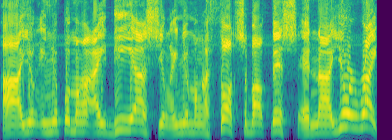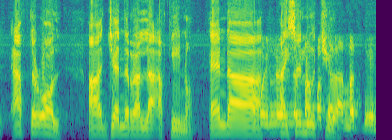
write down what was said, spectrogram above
Ah, yung inyo po mga ideas, yung inyong mga thoughts about this. And ah, you're right after all, ah, General Aquino. And ah, Ako I salute you. Salamat din,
